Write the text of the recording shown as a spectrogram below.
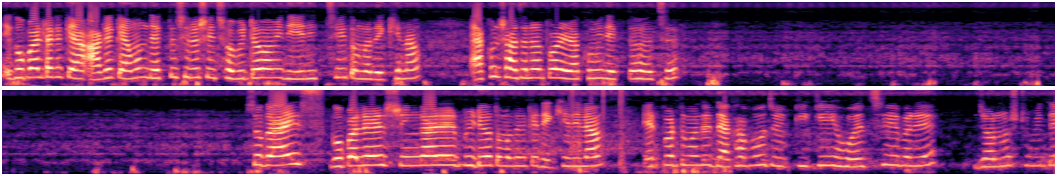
এই গোপালটাকে আগে কেমন দেখতে ছিল সেই ছবিটাও আমি দিয়ে দিচ্ছি, তোমরা দেখে নাও। এখন সাজানোর পর এরকমই দেখতে হয়েছে। সো গাইস গোপালের সিঙ্গারের ভিডিও তোমাদেরকে দেখিয়ে দিলাম। এরপর তোমাদের দেখাবো যে কী কী হয়েছে এবারে জন্মাষ্টমীতে।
